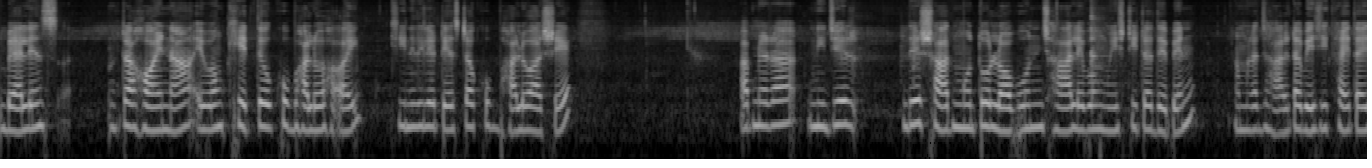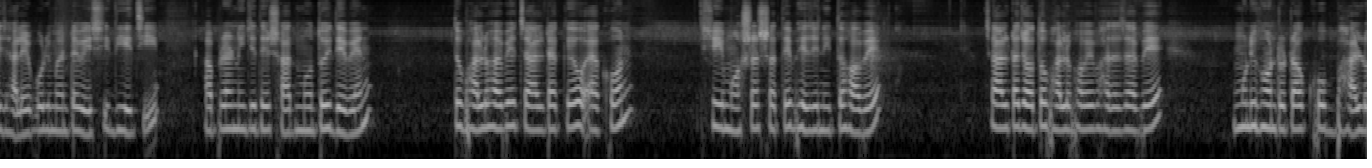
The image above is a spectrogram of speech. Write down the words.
ব্যালেন্সটা হয় না এবং খেতেও খুব ভালো হয়। চিনি দিলে টেস্টটা খুব ভালো আসে। আপনারা নিজেদের স্বাদ মতো লবণ, ঝাল এবং মিষ্টিটা দেবেন। আমরা ঝালটা বেশি খাই, তাই ঝালের পরিমাণটা বেশি দিয়েছি। আপনারা নিজেদের স্বাদ মতোই দেবেন। তো ভালোভাবে চালটাকেও এখন সেই মশলার সাথে ভেজে নিতে হবে। চালটা যত ভালোভাবে ভাজা যাবে, মুড়ি ঘন্টটাও খুব ভালো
